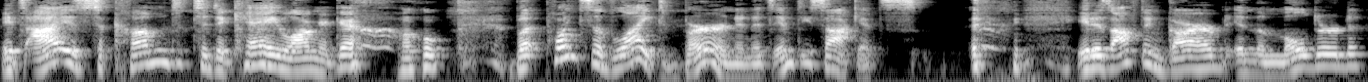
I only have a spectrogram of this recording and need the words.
Its eyes succumbed to decay long ago, but points of light burn in its empty sockets. it is often garbed in the moldered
